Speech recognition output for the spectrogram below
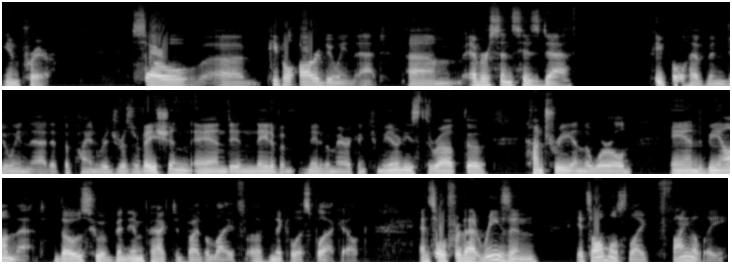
in prayer. So uh, people are doing that um, ever since his death people have been doing that at the Pine Ridge Reservation and in Native Native American communities throughout the country and the world, and beyond that, those who have been impacted by the life of Nicholas Black Elk. And so, for that reason, it's almost like finally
